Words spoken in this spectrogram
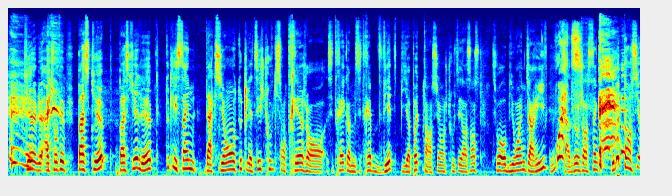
que le actual film. Parce que, parce que le, toutes les scènes d'action, toutes le, tu sais, je trouve qu'ils sont très genre, c'est très comme, c'est très vite, puis il y a pas de tension. Je trouve, tu sais, dans le sens, tu vois Obi-Wan qui arrive, ça dure genre 5 Il y a pas de tension,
